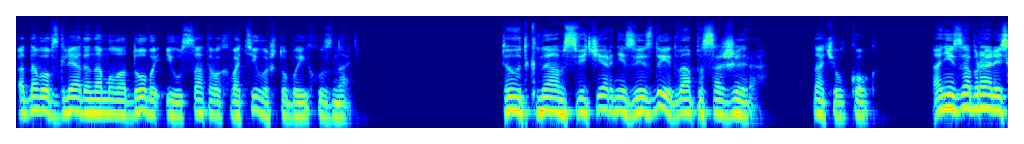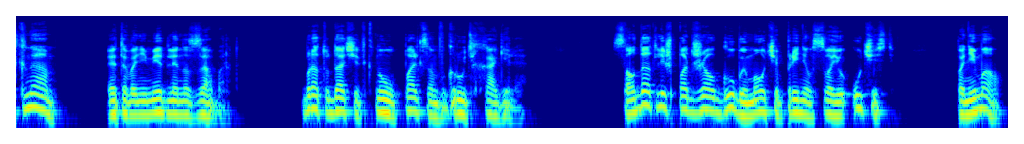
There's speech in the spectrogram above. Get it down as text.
Одного взгляда на молодого и усатого хватило, чтобы их узнать. «Тут к нам с вечерней звезды два пассажира», — начал Кок. «Они забрались к нам». Этого немедленно за борт. Брат удачи ткнул пальцем в грудь Хагеля. Солдат лишь поджал губы, молча принял свою участь. Понимал,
